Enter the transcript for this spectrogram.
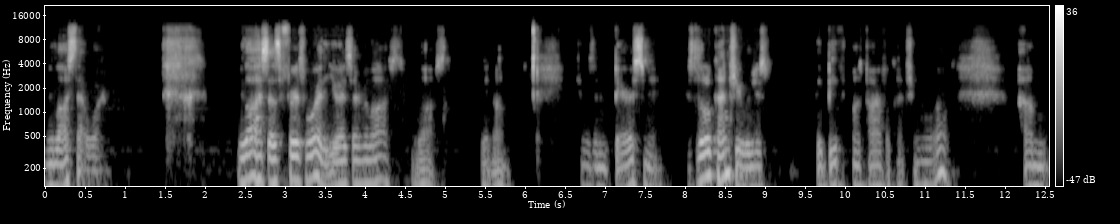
We lost that war. we lost. That's the first war the U.S. ever lost. We lost Vietnam. It was an embarrassment. This little country was just they beat the most powerful country in the world. Um,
